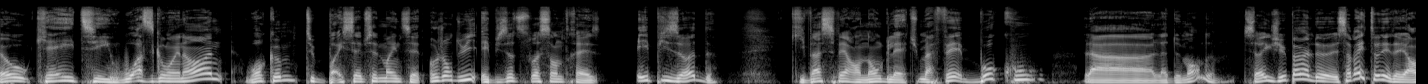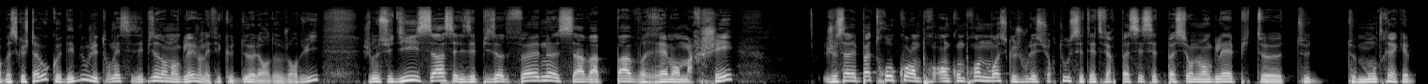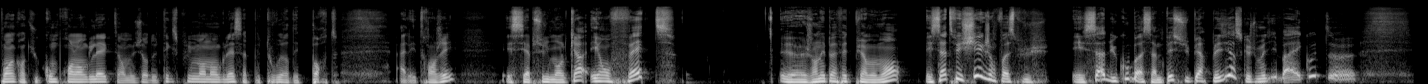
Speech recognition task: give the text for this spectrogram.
Okay, team, what's going on? Welcome to Biceps and Mindset. Aujourd'hui, épisode 73. Épisode qui va se faire en anglais. Tu m'as fait beaucoup la, la demande. C'est vrai que j'ai eu pas mal de. Ça m'a étonné d'ailleurs, parce que je t'avoue qu'au début où j'ai tourné ces épisodes en anglais, j'en ai fait que deux à l'heure d'aujourd'hui. Je me suis dit, ça, c'est des épisodes fun, ça va pas vraiment marcher. Je savais pas trop quoi en, en comprendre. Moi, ce que je voulais surtout, c'était de faire passer cette passion de l'anglais et puis te, te te montrer à quel point quand tu comprends l'anglais, que tu es en mesure de t'exprimer en anglais, ça peut t'ouvrir des portes à l'étranger. Et c'est absolument le cas. Et en fait, euh, j'en ai pas fait depuis un moment. Et ça te fait chier que j'en fasse plus. Et ça, du coup, bah, ça me fait super plaisir parce que je me dis, bah écoute, euh,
